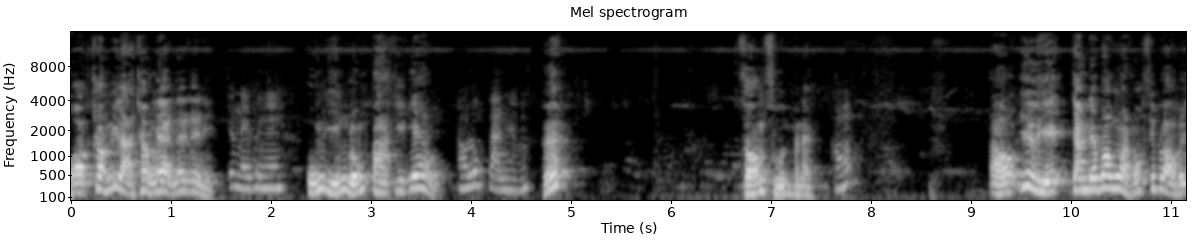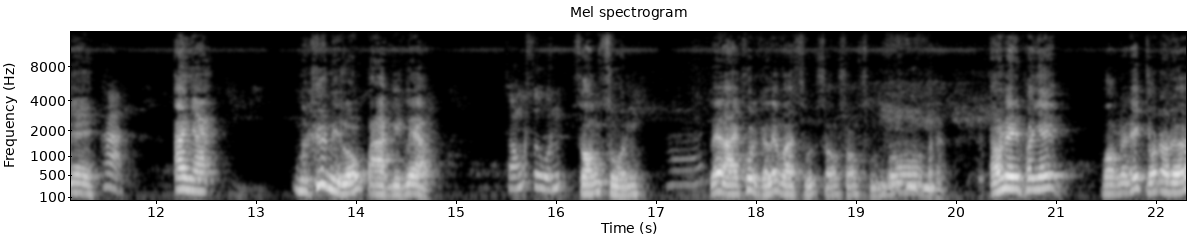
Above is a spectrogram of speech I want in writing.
บอกช่องที่หลาช่องแรกเลยได้นี่จังไหนพ่อใหญ่อุ๋งหญิงหลงปากอีกแล้วเอาลูกปากหยังฮะสองศูนย์พะนะเอาเอายี่หลีจำเดี๋ยวบ้องวดหกสิบหล่อไปไงค่ะอันเนี้ยมือขึ้นนี่หลงปากอีกแล้วสองศูนย์สองศูนย์หลายๆคนก็เลยว่าศูนย์สองสองศูนย์บ่มานะ เอาในพะยัยบอกเลยได้จดเอาเด้อ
